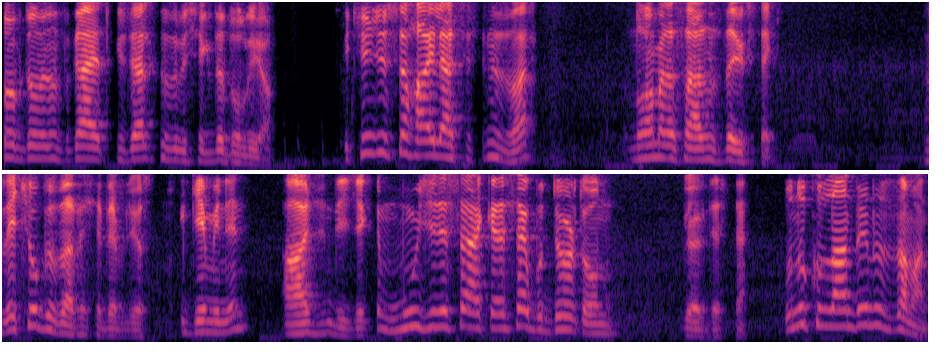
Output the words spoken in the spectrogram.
Torpidolarınız gayet güzel hızlı bir şekilde doluyor. Üçüncüsü hala sisiniz var. Normal hasarınız da yüksek. Ve çok hızlı ateş edebiliyorsunuz. Geminin ağacın diyecektim. Mucizesi arkadaşlar bu 4-10 gövdesi. Bunu kullandığınız zaman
